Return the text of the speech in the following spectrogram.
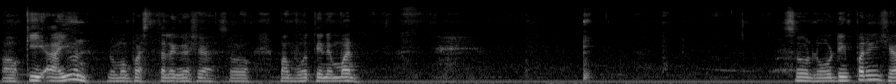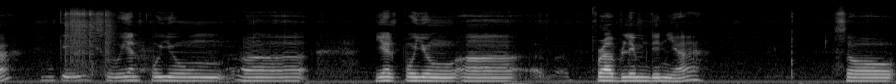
okay, ayun. Lumabas talaga siya. So, mabuti naman. So, loading pa rin siya. Okay, so yan po yung uh, yan po yung uh, problem din niya. So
